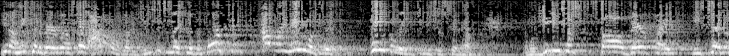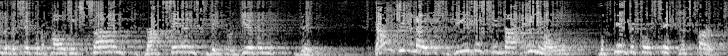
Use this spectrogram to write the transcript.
You know, he could have very well said, I don't want to go to Jesus, and they could have forced him. I believe he was willing. He believed Jesus could help him. And when Jesus saw their faith, he said unto the sick of the palsy, Son, thy sins be forgiven thee. Now I want you to notice, Jesus did not heal the physical sickness first.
